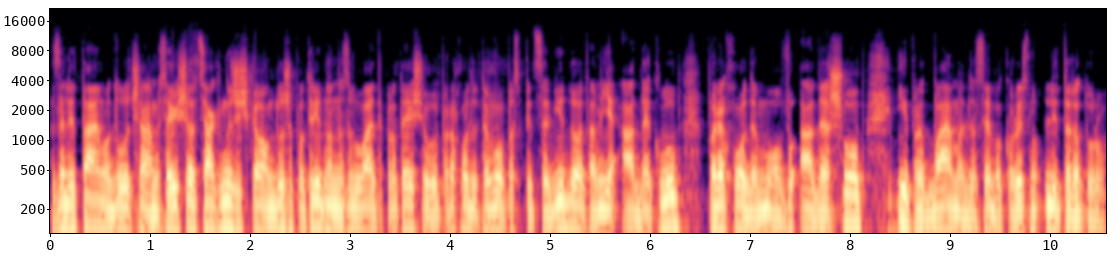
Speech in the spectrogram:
залітаємо, долучаємося. Якщо ця книжечка вам дуже потрібна, не забувайте про те, що ви переходите в опис під це відео. Там є АД Клуб. Переходимо в АД Шоп і придбаємо для себе корисну літературу.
